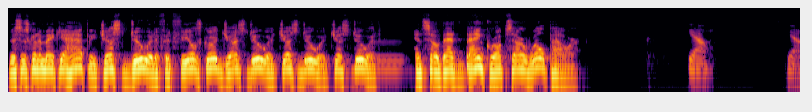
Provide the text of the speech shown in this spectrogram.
This is going to make you happy. Just do it. If it feels good, just do it. Just do it. Just do it. mm, And so that bankrupts our willpower. yeah. Yeah.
